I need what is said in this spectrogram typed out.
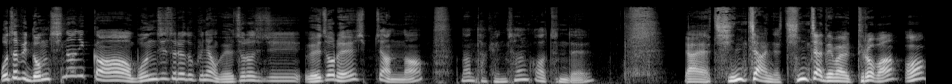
어차피 너무 친하니까 뭔 짓을 해도 그냥 왜 저러지 왜 저래 싶지 않나? 난 다 괜찮을 것 같은데. 야, 야, 진짜 아니야. 진짜 내 말 들어봐. 어?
